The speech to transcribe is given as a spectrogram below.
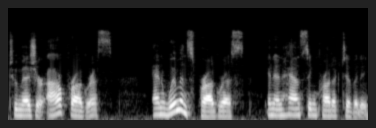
to measure our progress and women's progress in enhancing productivity.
